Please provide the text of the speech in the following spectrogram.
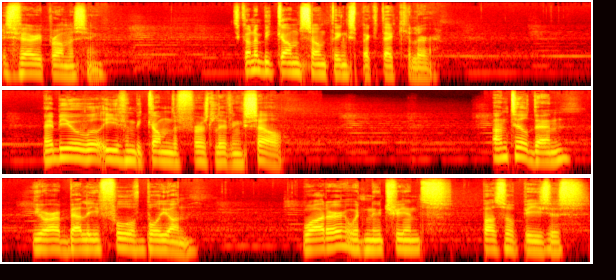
is very promising. It's gonna become something spectacular. Maybe you will even become the first living cell. Until then, you are a belly full of bouillon, water with nutrients, puzzle pieces,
